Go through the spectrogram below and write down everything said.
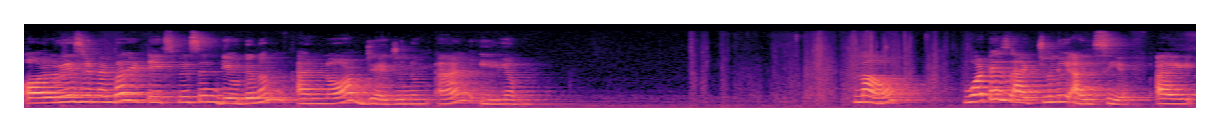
Always remember it takes place in duodenum and not jejunum and ileum. Now, what is actually ICF? I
